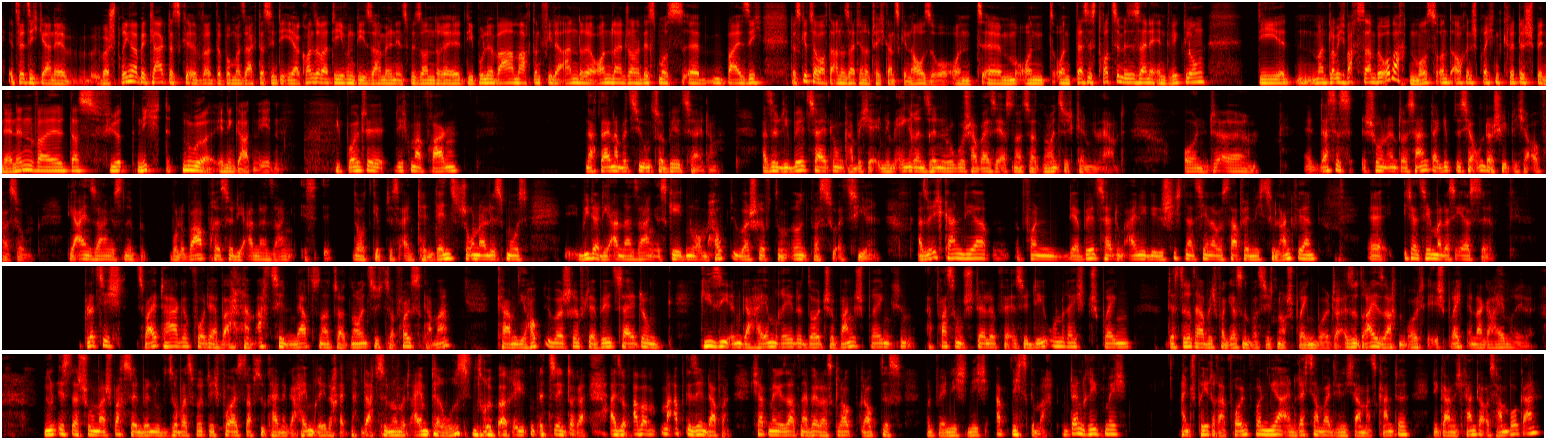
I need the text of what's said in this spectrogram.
Jetzt wird sich gerne über Springer beklagt, dass, wo man sagt, das sind die eher Konservativen, die sammeln insbesondere die Boulevardmacht und viele andere Online-Journalismus äh, bei sich. Das gibt es aber auf der anderen Seite natürlich ganz genauso. Und, ähm, und, und das ist trotzdem ist es eine Entwicklung, die man, glaube ich, wachsam beobachten muss und auch entsprechend kritisch benennen, weil das führt nicht nur in den Garten Eden. Ich wollte dich mal fragen nach deiner Beziehung zur Bildzeitung. Also die Bildzeitung habe ich ja in dem engeren Sinne logischerweise erst 1990 kennengelernt. Und äh, das ist schon interessant. Da gibt es ja unterschiedliche Auffassungen. Die einen sagen, es ist eine Boulevardpresse, die anderen sagen, es Dort gibt es einen Tendenzjournalismus. Wieder die anderen sagen, es geht nur um Hauptüberschriften, um irgendwas zu erzielen. Also ich kann dir von der Bildzeitung einige Geschichten erzählen, aber es darf ja nicht zu lang werden. Äh, ich erzähle mal das erste. Plötzlich zwei Tage vor der Wahl am 18. März 1990 zur Volkskammer kam die Hauptüberschrift der Bildzeitung Gysi in Geheimrede Deutsche Bank sprengen, Erfassungsstelle für SED-Unrecht sprengen, das dritte habe ich vergessen, was ich noch sprengen wollte. Also drei Sachen wollte ich sprengen in der Geheimrede. Nun ist das schon mal Schwachsinn. Wenn du sowas wirklich vorhast, darfst du keine Geheimrede halten. Dann darfst du nur mit einem Terroristen drüber reden, etc. Also, aber mal abgesehen davon. Ich habe mir gesagt, na, wer das glaubt, glaubt es. Und wer nicht, nicht. Hab nichts gemacht. Und dann rief mich ein späterer Freund von mir, ein Rechtsanwalt, den ich damals kannte, die gar nicht kannte, aus Hamburg an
